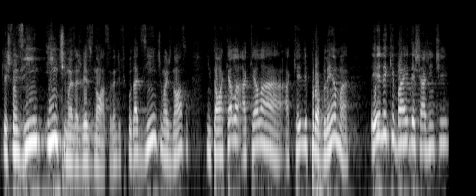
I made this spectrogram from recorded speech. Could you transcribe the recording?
questões íntimas, às vezes, nossas, né? dificuldades íntimas nossas. Então, aquela, aquela, aquele problema, ele que vai deixar a gente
